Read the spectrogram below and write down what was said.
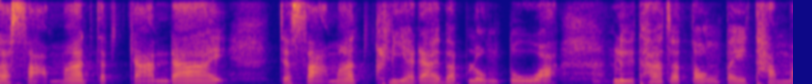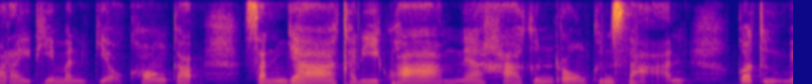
จะสามารถจัดการได้ จะสามารถเคลียร์ได้แบบลงตัว หรือถ้าจะต้องไปทำอะไรที่มันเกี่ยวข้องกับสัญญาคดีความนะคะขึ้นโรงขึ้นศาลก็ถึงเว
